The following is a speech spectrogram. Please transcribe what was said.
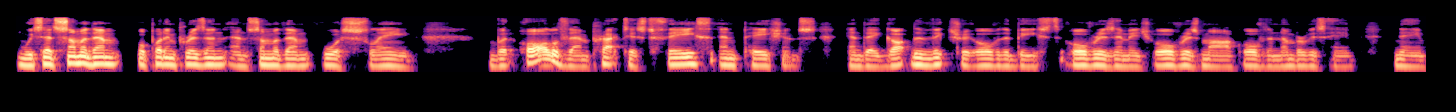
We said some of them were put in prison and some of them were slain. But all of them practiced faith and patience, and they got the victory over the beast, over his image, over his mark, over the number of his name,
